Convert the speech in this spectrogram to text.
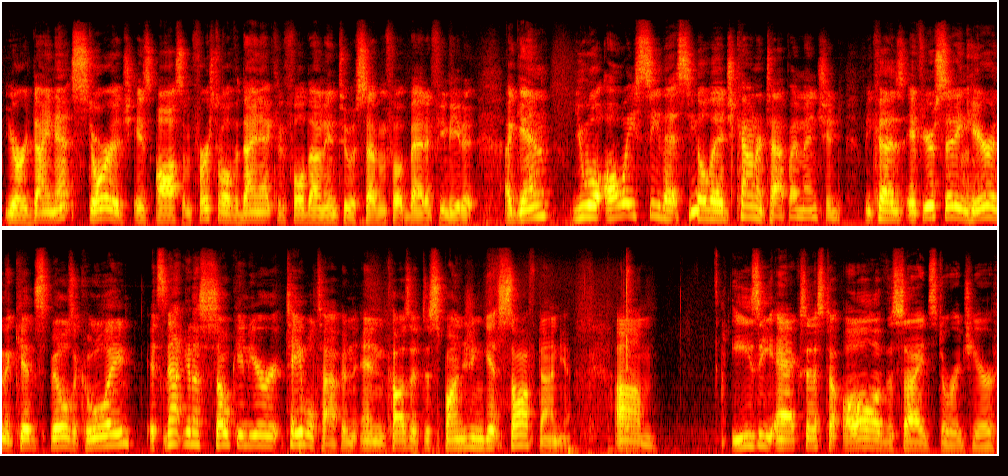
Your dinette storage is awesome. First of all, the dinette can fold down into a seven foot bed if you need it. Again, you will always see that sealed edge countertop I mentioned because if you're sitting here and the kid spills a Kool-Aid, it's not going to soak into your tabletop and, and cause it to sponge and get soft on you. Um, easy access to all of the side storage here.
